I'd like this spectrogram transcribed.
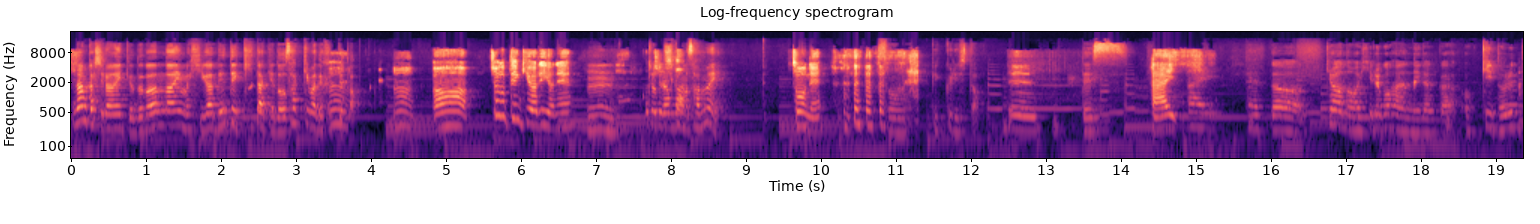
どなんか知らないけどだんだん今日が出てきたけどさっきまで降ってた。うん。ああ、ちょっと天気悪いよね。うん、こちらもちょっとしかも。寒い。そうね。そう。びっくりした。うん。です。はい。はい。えっと今日のお昼ご飯になんか大きいトルティ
